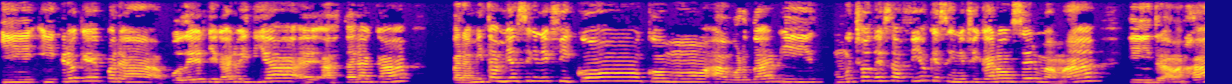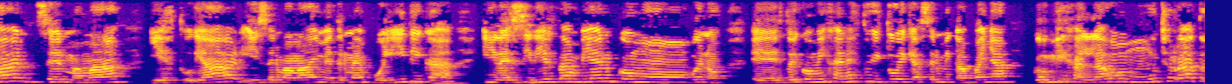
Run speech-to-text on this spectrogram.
Y, y, creo que para poder llegar hoy día eh, a estar acá para mí también significó como abordar y muchos desafíos que significaron ser mamá y trabajar, ser mamá y estudiar y ser mamá y meterme en política y decidir también como, bueno, eh, estoy con mi hija en esto y tuve que hacer mi campaña con mi hija al lado mucho rato,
